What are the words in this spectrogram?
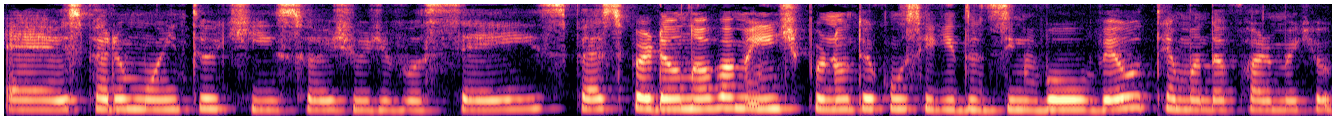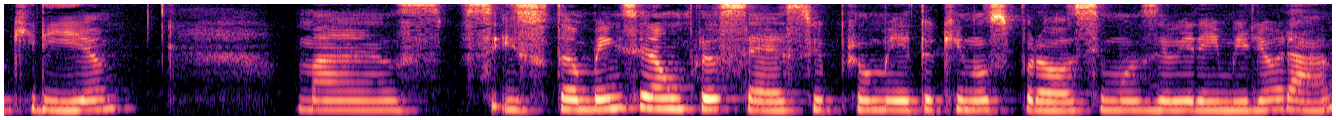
É, eu espero muito que isso ajude vocês. Peço perdão novamente por não ter conseguido desenvolver o tema da forma que eu queria, mas isso também será um processo e prometo que nos próximos eu irei melhorar.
